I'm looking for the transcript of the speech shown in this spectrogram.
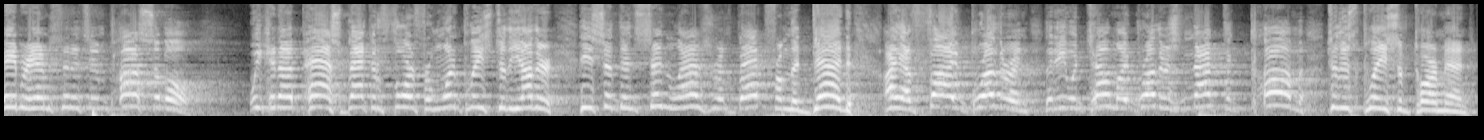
Abraham said, It's impossible. We cannot pass back and forth from one place to the other. He said, Then send Lazarus back from the dead. I have five brethren, that he would tell my brothers not to come to this place of torment.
